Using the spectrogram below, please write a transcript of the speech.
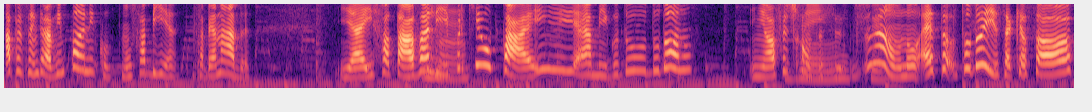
A pessoa entrava em pânico, não sabia, não sabia nada. E aí só tava uhum. ali porque o pai é amigo do, do dono. Em off de contas. Não, não é tudo isso. É que eu só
